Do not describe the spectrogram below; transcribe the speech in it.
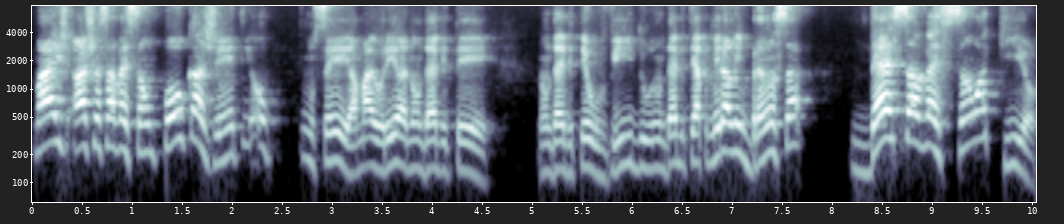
Mas acho que essa versão pouca gente, ou não sei, a maioria não deve ter, não deve ter ouvido, não deve ter a primeira lembrança dessa versão aqui, ó.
